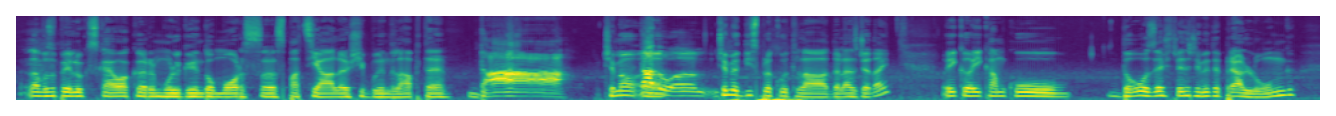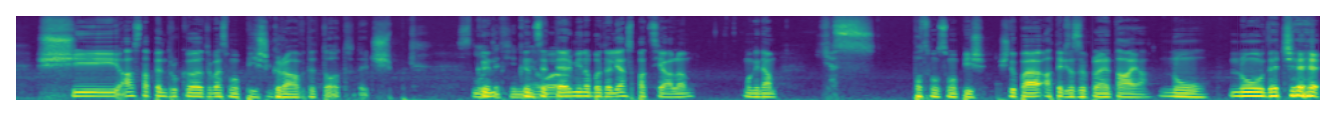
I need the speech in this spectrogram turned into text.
L-am văzut pe Luke Skywalker mulgând o morsă spațială și bând lapte. Da! Ce mi-a, Da, uh, nu, uh, ce mi-a displăcut la The Last Jedi e că e cam cu 20-30 de minute prea lung și asta pentru că trebuia să mă piș grav de tot. Deci sunt multe când, filme, când se wow. termină bătălia spațială, mă gândeam, yes, pot să mă, să mă piș. Și după aia aterizează pe planeta aia. Nu, nu, de ce?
